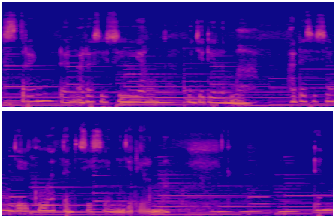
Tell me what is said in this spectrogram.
strength dan ada sisi yang menjadi lemah. Ada sisi yang menjadi kuat dan sisi yang menjadi lemah. Dan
